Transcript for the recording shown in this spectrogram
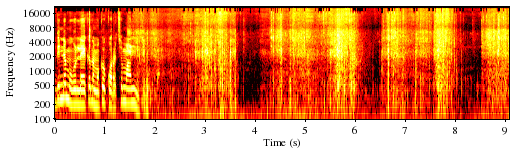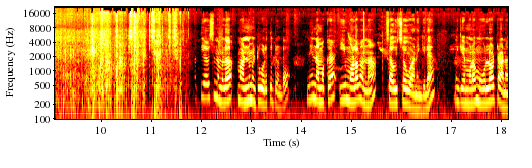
ഇതിന്റെ മുകളിലേക്ക് നമുക്ക് കുറച്ച് മണ്ണിട്ട് കൊടുക്കാം. അത്യാവശ്യം നമ്മൾ മണ്ണും ഇട്ട് കൊടുത്തിട്ടുണ്ട്. ഇനി നമുക്ക് ഈ മുള വന്ന ചൗച്ചവ് ആണെങ്കിൽ നോക്കിയാൽ മുള മുകളിലോട്ടാണ്.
